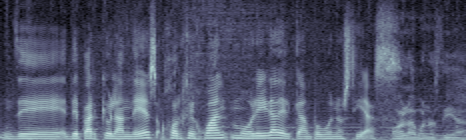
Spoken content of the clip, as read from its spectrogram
de, de Parque Holandés, Jorge Juan Moreira del Campo. Buenos días. Hola, buenos días.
